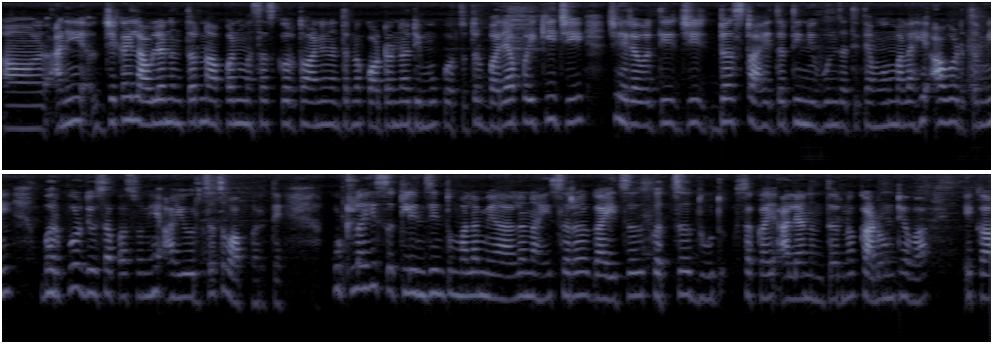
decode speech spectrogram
आणि जे काही लावल्यानंतर ना आपण मसाज करतो आणि नंतर ना कॉटननं रिमूव्ह करतो तर बऱ्यापैकी जी चेहऱ्यावरती जी डस्ट आहे तर ती निघून जाते. त्यामुळे मला हे आवडतं. मी भरपूर दिवसापासून हे आयुरचंच वापरते. कुठलंही स क्लिन्झिंग तुम्हाला मिळालं नाही सरळ गाईचं कच्चं दूध सकाळी आल्यानंतरनं काढून ठेवा एका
